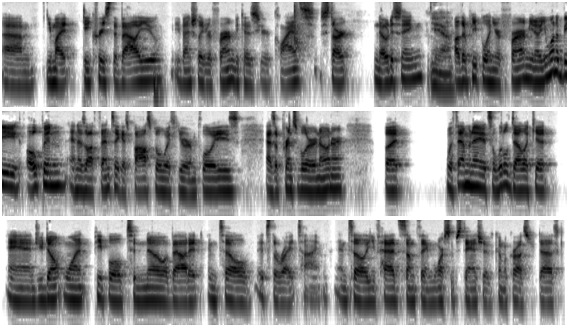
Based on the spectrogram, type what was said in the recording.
Um, you might decrease the value eventually of your firm because your clients start noticing Yeah. other people in your firm. You know, you want to be open and as authentic as possible with your employees as a principal or an owner. But with M&A, it's a little delicate and you don't want people to know about it until it's the right time, until you've had something more substantive come across your desk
